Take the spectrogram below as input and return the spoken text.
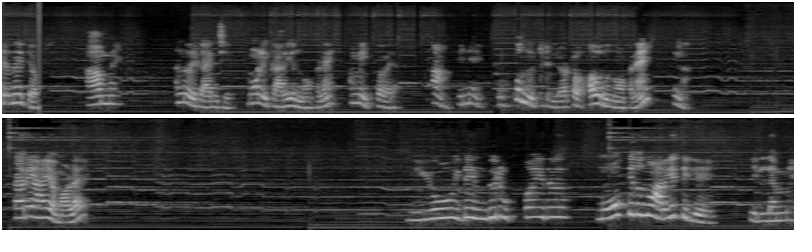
എഴുന്നേറ്റോ? ആമ്മേ അന്ന് ഒരു കാര്യം ചെയ്യും. മോളി ഈ കറി ഒന്ന് നോക്കണേ. അമ്മ ഇപ്പൊ വരാം. ആ പിന്നെ ഉപ്പൊന്നും ഇട്ടിട്ടില്ല കേട്ടോ. അതൊന്ന് നോക്കണേ. ഇല്ല കറി ആയോ മോളെ? അയ്യോ ഇത് എന്തൊരു ഉപ്പ ഇത്? മോക്കിതൊന്നും അറിയത്തില്ലേ? ഇല്ലമ്മേ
